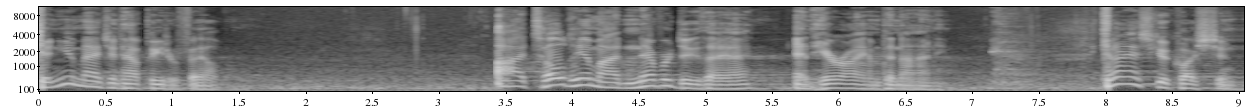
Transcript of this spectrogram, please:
Can you imagine how Peter felt? I told him I'd never do that, and here I am denying him. Can I ask you a question?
